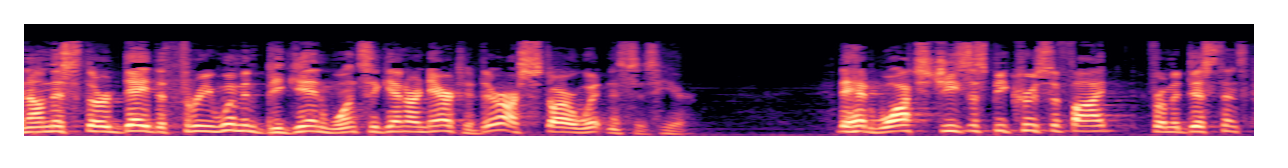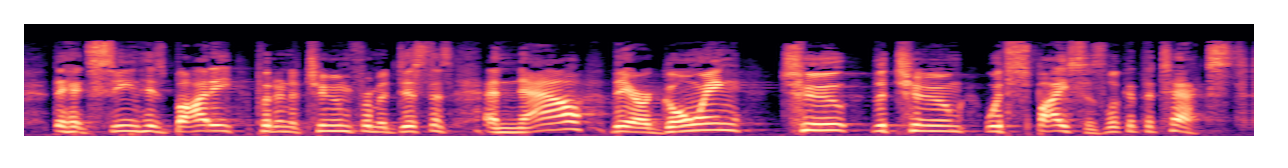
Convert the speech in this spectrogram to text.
And on this third day, the three women begin once again our narrative. There are star witnesses here. They had watched Jesus be crucified from a distance. They had seen his body put in a tomb from a distance. And now they are going to the tomb with spices. Look at the text.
